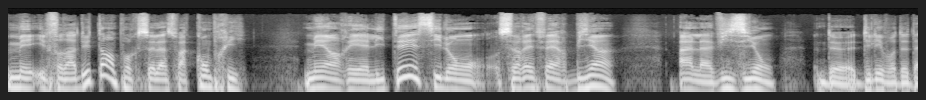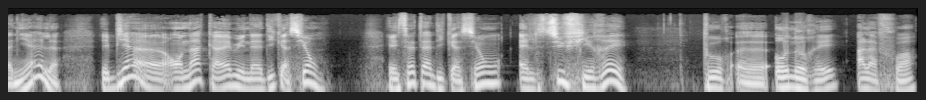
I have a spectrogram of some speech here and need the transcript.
Mais il faudra du temps pour que cela soit compris. Mais en réalité, si l'on se réfère bien à la vision de- du livre de Daniel, eh bien, euh, on a quand même une indication. Et cette indication, elle suffirait pour euh, honorer à la fois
